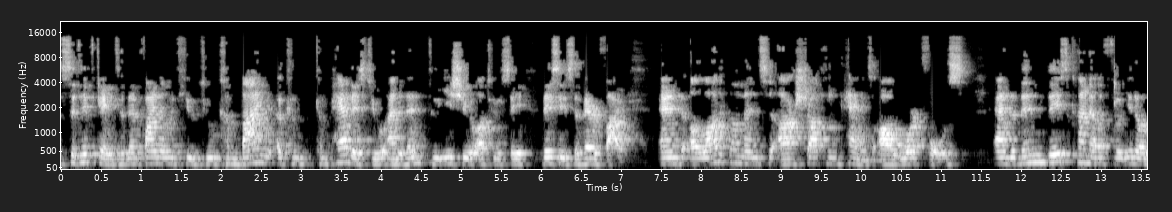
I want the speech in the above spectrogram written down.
certificate, and then finally to, to combine, uh, com compare this two, and then to issue or to say this is verified. And a lot of governments are shorting hands or workforce. And then this kind of, you know,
